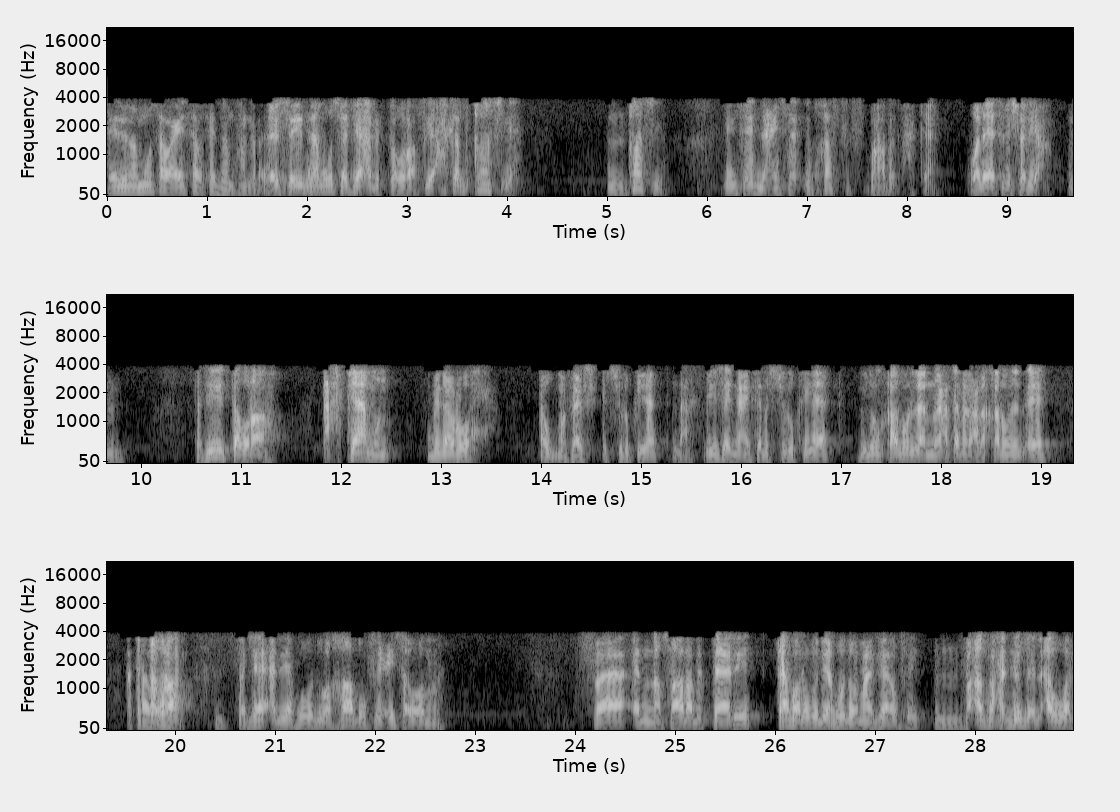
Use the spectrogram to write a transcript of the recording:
سيدنا موسى وعيسى وسيدنا محمد. سيدنا موسى جاء بالتوراة في أحكام قاسية. قاسية. يعني سيدنا عيسى يخفف بعض الأحكام ولا يأتي بشريعة. فتيجي التوراة أحكام بلا روح أو ما فيهاش السلوكيات. يجي سيدنا عيسى بالسلوكيات بدون قانون لأنه يعتمد على قانون الإيه؟ التوراة. فجاء اليهود وخاضوا في عيسى وأمه. فالنصارى بالتالي كفروا باليهود وما جاءوا فيه. فأصبح الجزء الأول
